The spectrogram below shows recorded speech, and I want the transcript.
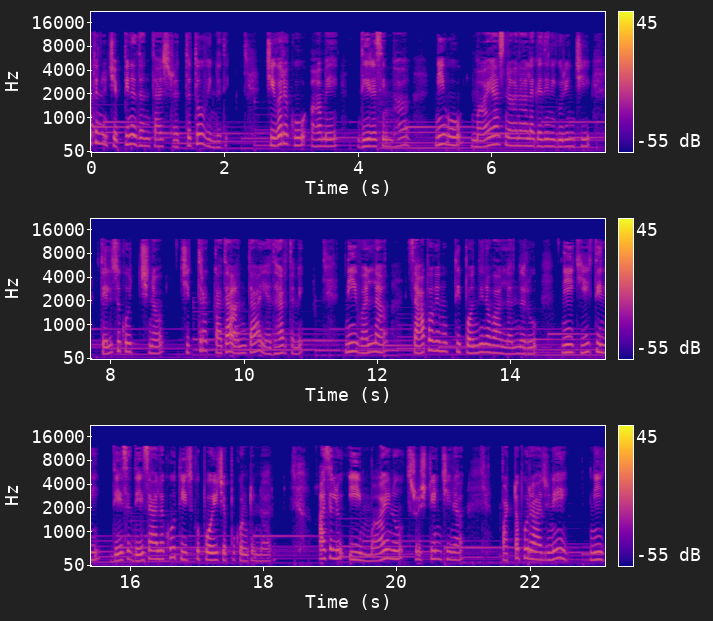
అతను చెప్పినదంతా శ్రద్ధతో విన్నది. చివరకు ఆమె ధీరసింహ నీవు మాయా స్నానాల గదిని గురించి తెలుసుకొచ్చిన చిత్ర కథ అంతా యథార్థమే. నీ వల్ల శాప విముక్తి పొందిన వాళ్ళందరూ నీ కీర్తిని దేశ దేశాలకు తీసుకుపోయి చెప్పుకుంటున్నారు. అసలు ఈ మాయను సృష్టించిన పట్టపురాజునే నీ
